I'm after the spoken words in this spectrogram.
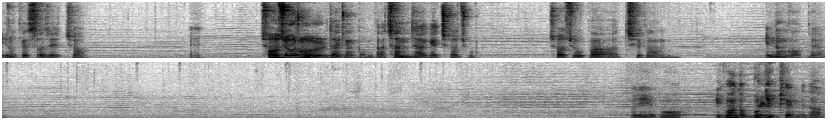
이렇게 써져 있죠. 예. 저주를 내린 겁니다. 전작의 저주. 저주가 지금 있는 거고요. 그리고 이거는 물리 피해입니다.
